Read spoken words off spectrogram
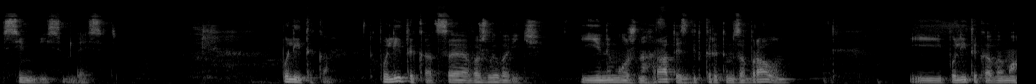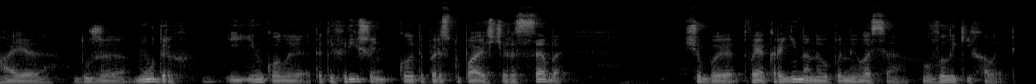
7, 8, 10. Політика. Політика це важлива річ. Її не можна грати з відкритим забралом. І політика вимагає дуже мудрих і інколи таких рішень, коли ти переступаєш через себе, щоб твоя країна не опинилася в великій халепі.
